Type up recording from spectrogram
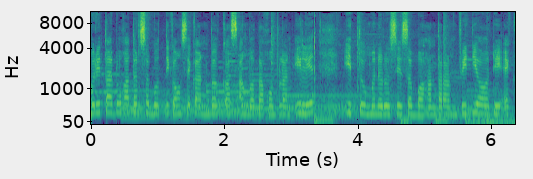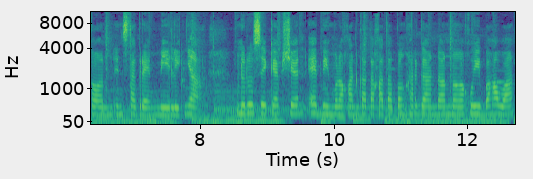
Berita duka tersebut dikongsikan bekas anggota kumpulan elit itu menerusi sebuah hantaran video di akun Instagram miliknya. Menurut si caption, Ebi melakukan kata-kata penghargaan dan mengakui bahwa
